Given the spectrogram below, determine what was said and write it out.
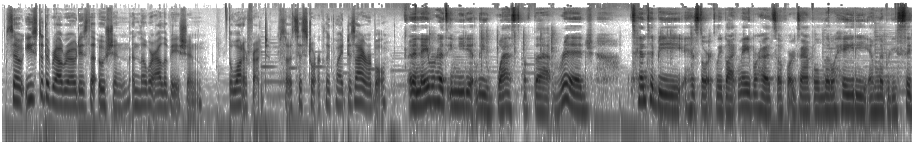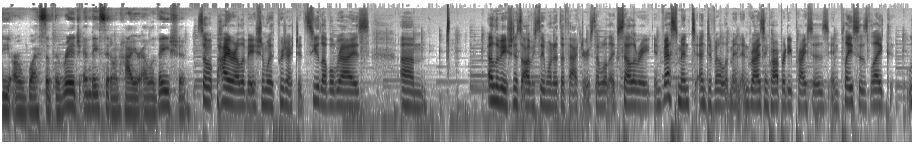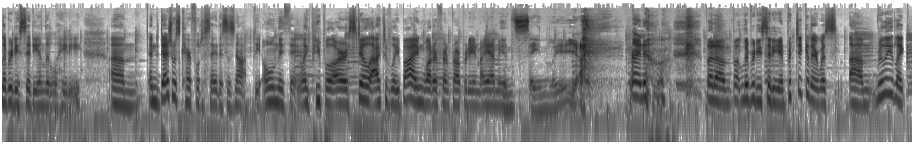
So, east of the railroad is the ocean and lower elevation, the waterfront, so it's historically quite desirable. And the neighborhoods immediately west of that ridge tend to be historically black neighborhoods. So, for example, Little Haiti and Liberty City are west of the ridge and they sit on higher elevation. So, higher elevation with projected sea level rise. Um, elevation is obviously one of the factors that will accelerate investment and development and rising property prices in places like Liberty City and Little Haiti. Um, and Nadege was careful to say this is not the only thing. Like, people are still actively buying waterfront property in Miami. Insanely, yeah. I know, but um, but Liberty City in particular was um, really like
